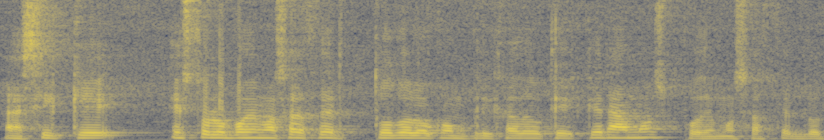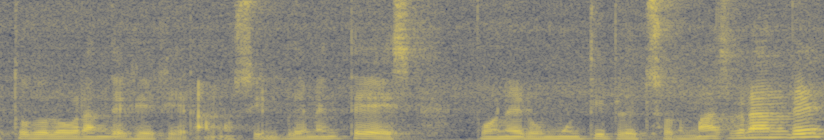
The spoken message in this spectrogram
Así que esto lo podemos hacer todo lo complicado que queramos, podemos hacerlo todo lo grande que queramos. Simplemente es poner un multiplexor más grande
